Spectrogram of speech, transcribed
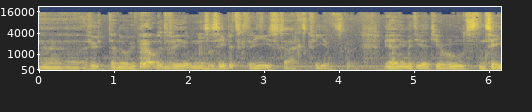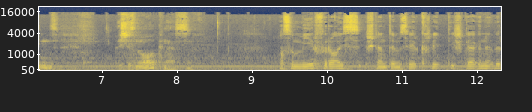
äh, heute noch überall in den Firmen, also 70, 30, 60, 40, wie auch immer die, die Rules dann sind. Ist das noch angemessen? Also wir für uns stehen dem sehr kritisch gegenüber.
